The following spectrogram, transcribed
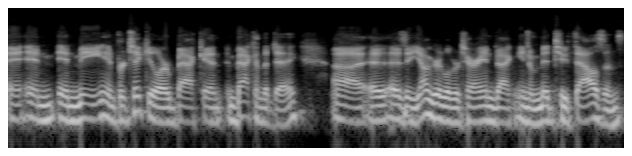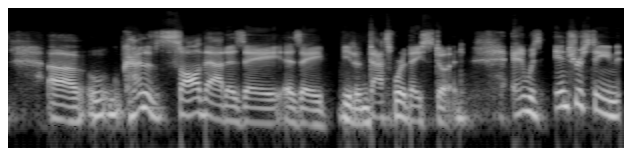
and in me in particular, back in back in the day, uh, as a younger libertarian, back you know mid two thousands, uh, kind of saw that as a as a you know that's where they stood, and it was interesting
